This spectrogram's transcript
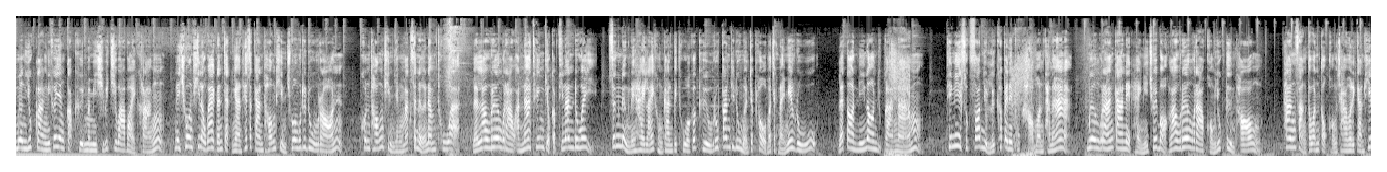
เมืองยุคกลางนี้ก็ยังกลับคืนมามีชีวิตชีวาบ่อยครั้ง ในช่วงที่ละแวกนั้นจัดงานเทศกาลท้องถิ่นช่วงฤดูร้อน คนท้องถิ่นยังมักเสนอนำทัวร์และเล่าเรื่องราวอันน่าทึ่งเกี่ยวกับที่นั่นด้วย ซึ่งหนึ่งในไฮไลท์ของการไปทัวร์ก็คือรูปปั้นที่ดูเหมือนจะโผล่มาจากไหนไม่รู้ และตอนนี้นอนอยู่กลางน้ำที่นี่ซุกซ่อนอยู่ลึกเข้าไปในภูเขามอนทานาเมืองร้างการเน็ตแห่งนี้ช่วยบอกเล่าเรื่องราวของยุคตื่นทอง ทางฝั่งตะวันตกของชาวอเมริกันที่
